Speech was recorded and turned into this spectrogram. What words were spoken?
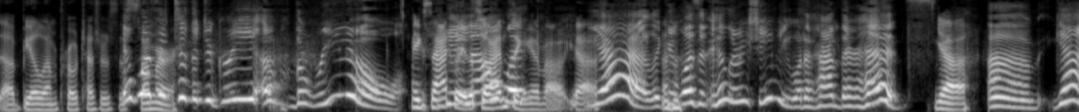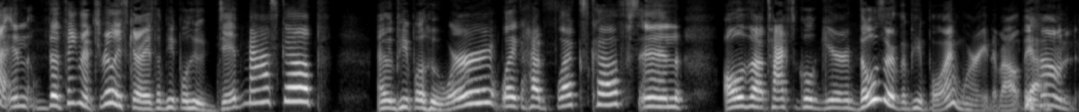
uh, BLM protesters this it summer. wasn't to the degree of the Reno. exactly. you That's what I'm like- thinking about. Yeah. Yeah, like it wasn't Hillary Schieve would have had their heads. Yeah. Um, yeah, and the thing that's really scary is the people who did mask up and the people who were like had flex cuffs and all of that tactical gear. Those are the people I'm worried about. They Yeah. found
